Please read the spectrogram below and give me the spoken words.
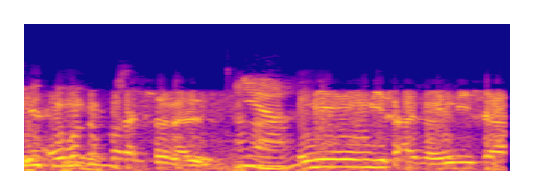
Yeah, it was a correctional. Yeah. Hindi, hindi siya, ano, hindi siya,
